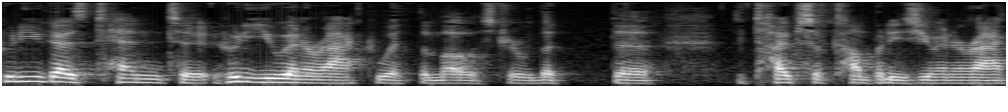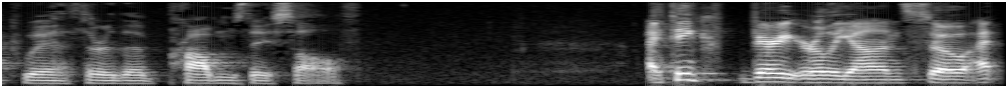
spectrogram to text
who do you guys tend to who do you interact with the most or the, the, the types of companies you interact with or the problems they solve I think very early on. So I,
